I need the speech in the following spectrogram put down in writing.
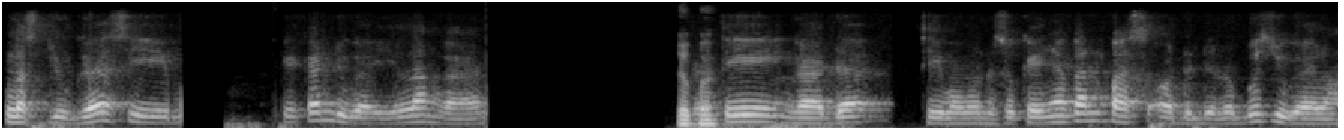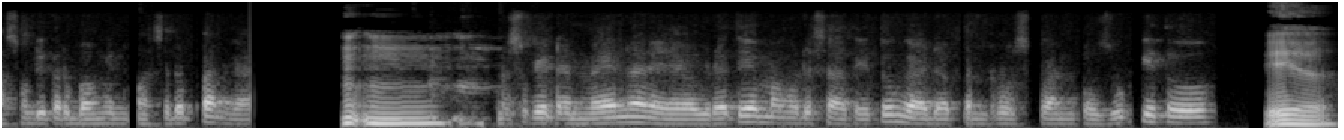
Plus juga si Momonosuke kan juga hilang kan. Siapa? Berarti nggak ada si Momonosuke-nya kan pas udah direbus juga langsung diterbangin masa depan kan. Mm-mm. Momonosuke dan lain-lain ya. Berarti emang udah saat itu nggak ada penerus klan Kozuki tuh. iya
